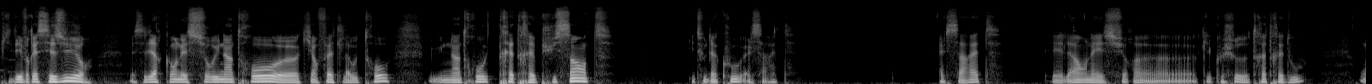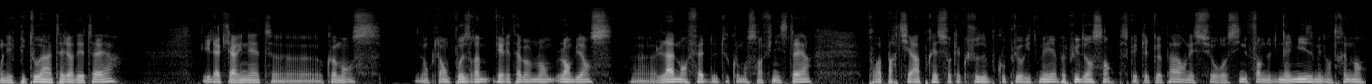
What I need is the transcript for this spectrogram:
puis des vraies césures. C'est-à-dire qu'on est sur une intro qui est en fait l'outro, une intro très très puissante, et tout d'un coup, elle s'arrête. Elle s'arrête, et là, on est sur euh, quelque chose de très très doux. On est plutôt à l'intérieur des terres. Et la clarinette euh, commence. Donc là, on pose véritablement l'ambiance, l'âme en fait de tout commence en Finistère, pour partir après sur quelque chose de beaucoup plus rythmé, un peu plus dansant, parce que quelque part, on est sur aussi une forme de dynamisme et d'entraînement.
